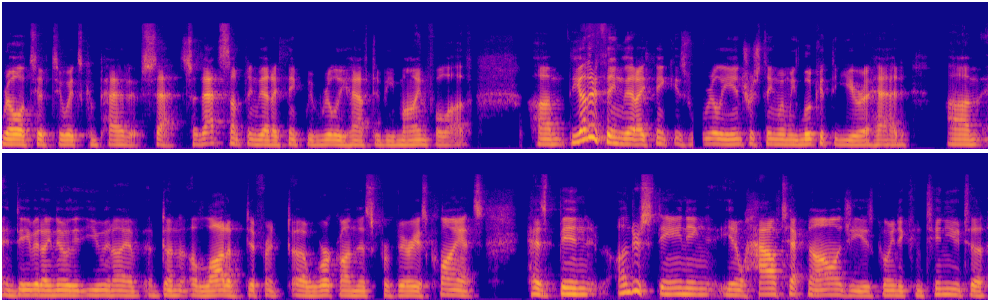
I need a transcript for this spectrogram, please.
relative to its competitive set. So that's something that I think we really have to be mindful of. Um, the other thing that I think is really interesting when we look at the year ahead um, and David, I know that you and I have, have done a lot of different uh, work on this for various clients. Has been understanding, you know, how technology is going to continue to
